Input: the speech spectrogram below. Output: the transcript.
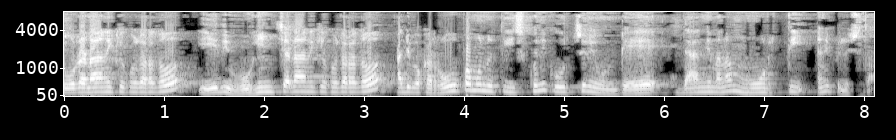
చూడడానికి కుదరదో ఏది ఊహించడానికి కుదరదో అది ఒక రూపమును తీసుకుని కూర్చుని ఉంటే దాన్ని మనం మూర్తి అని పిలుస్తాం.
